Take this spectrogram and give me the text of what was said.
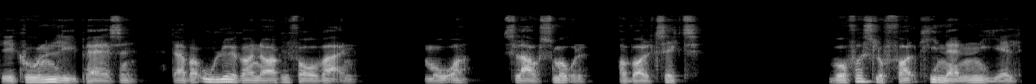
Det kunne lige passe. Der var ulykker nok i forvejen. Mor, slagsmål og voldtægt. Hvorfor slog folk hinanden ihjel?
